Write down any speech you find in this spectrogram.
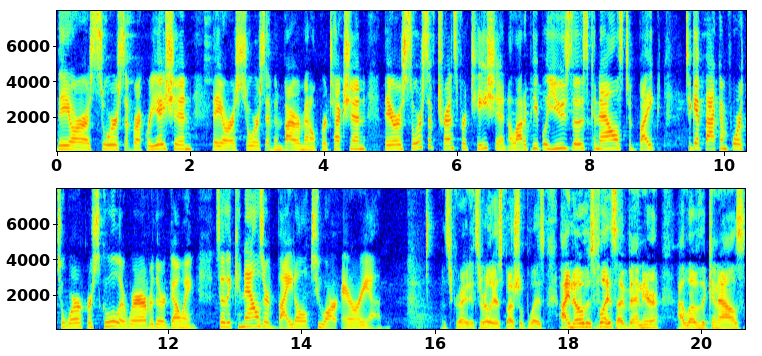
They are a source of recreation, they are a source of environmental protection, they are a source of transportation. A lot of people use those canals to bike to get back and forth to work or school or wherever they're going. So the canals are vital to our area. It's great. It's really a special place. I know this place. I've been here. I love the canals.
